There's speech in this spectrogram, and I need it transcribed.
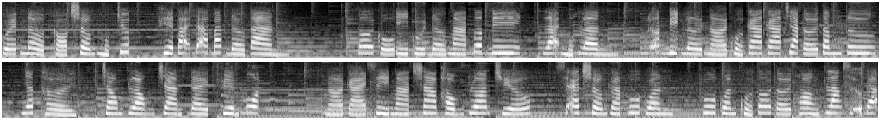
quế nở có sớm một chút hiện tại đã bắt đầu tàn. Tôi cố ý cúi đầu mà bước đi, lại một lần nữa bị lời nói của ca ca chạm tới tâm tư, nhất thời, trong lòng tràn đầy phiền muộn. Nói cái gì mà sao hồng loan chiếu, sẽ sớm gặp phu quân, phu quân của tôi tới Hoàng lang sự đại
